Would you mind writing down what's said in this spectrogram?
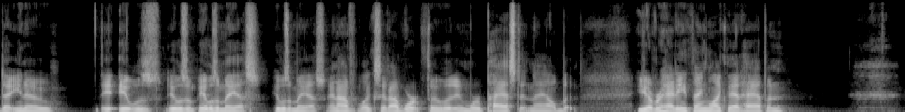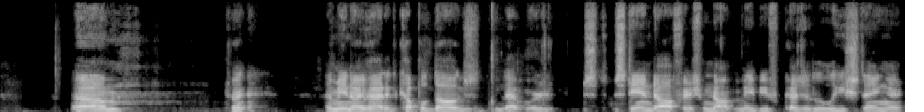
that, you know, it, it was it was a, it was a mess. It was a mess. And I've like I said, I've worked through it and we're past it now. But you ever had anything like that happen? Um, I mean, I've had a couple dogs that were standoffish, not maybe because of the leash thing, or,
